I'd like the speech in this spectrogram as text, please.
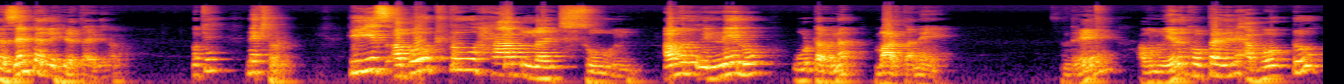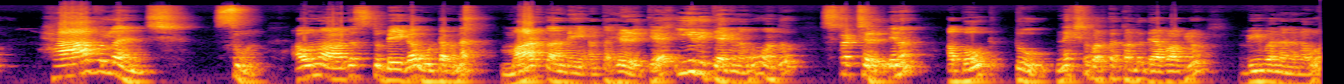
ಪ್ರೆಸೆಂಟ್ ಅಲ್ಲಿ ಹೇಳ್ತಾ ಇದ್ದೀವಿ ನಾವು. ಓಕೆ ನೆಕ್ಸ್ಟ್ ನೋಡಿ. He is about to have lunch soon ಅವನು ಇನ್ನೇನು ಊಟವನ್ನ ಮಾಡ್ತಾನೆ? ಅಂದ್ರೆ ಅವನು ಎದಕ್ಕೆ ಹೋಗ್ತಾ ಇದ್ದಾನೆ? About to have lunch soon ಅವನು ಆದಷ್ಟು ಬೇಗ ಊಟವನ್ನ ಮಾಡ್ತಾನೆ ಅಂತ ಹೇಳಕ್ಕೆ ಈ ರೀತಿಯಾಗಿ ನಾವು ಒಂದು ಸ್ಟ್ರಕ್ಚರ್ ಏನು? ಅಬೌಟ್ ಟು ನೆಕ್ಸ್ಟ್ ಬರ್ತಕ್ಕಂಥದ್ದು ಯಾವಾಗ್ಲೂ ವಿ ಒನ್ ಅನ್ನ ನಾವು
